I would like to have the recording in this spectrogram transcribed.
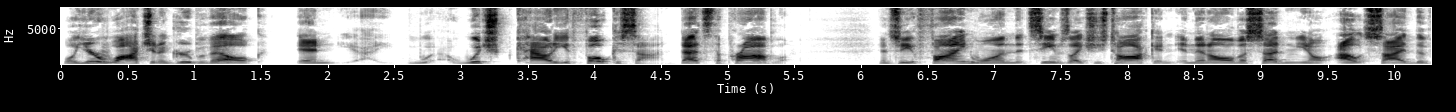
Well, you're watching a group of elk, and uh, which cow do you focus on? That's the problem. And so you find one that seems like she's talking, and then all of a sudden, you know, outside the,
